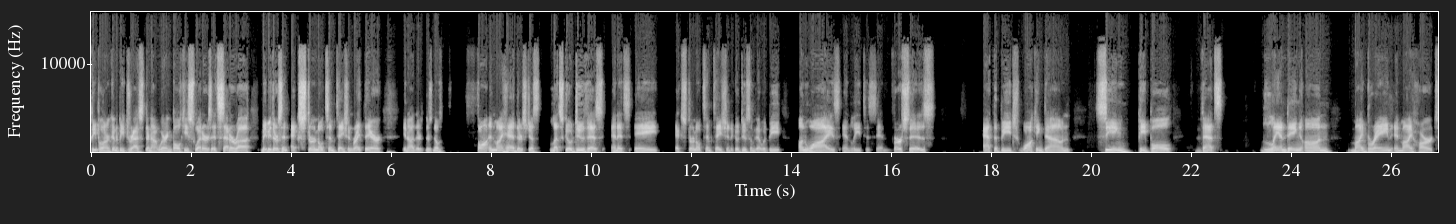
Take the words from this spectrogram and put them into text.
people aren't going to be dressed they're not wearing bulky sweaters etc maybe there's an external temptation right there. You know there, there's no thought in my head. There's just let's go do this. And it's a external temptation to go do something that would be unwise and lead to sin versus at the beach walking down seeing people that's landing on my brain and my heart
